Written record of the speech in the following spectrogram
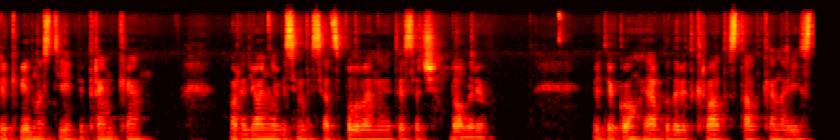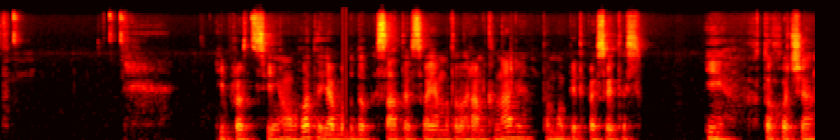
ліквідності і підтримки в районі 80,5 тисяч доларів, від якого я буду відкривати ставки на ріст. І про ці угоди я буду писати в своєму телеграм-каналі, тому підписуйтесь. І хто хоче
